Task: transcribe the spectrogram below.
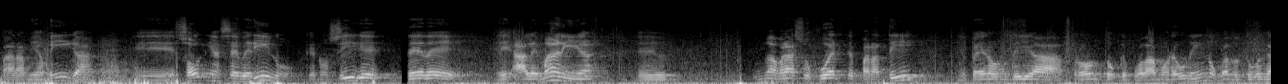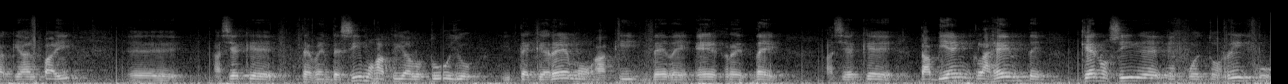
para mi amiga Sonia Severino que nos sigue desde Alemania. Un abrazo fuerte para ti. Espero un día pronto que podamos reunirnos cuando tú vengas aquí al país. Eh, así es que te bendecimos a ti a lo tuyo y te queremos aquí desde RD. Así es que también la gente que nos sigue en Puerto Rico,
